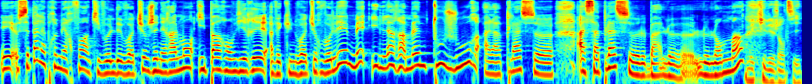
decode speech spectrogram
et c'est pas la première fois qu'il vole des voitures. Généralement, il part en virée avec une voiture volée, mais il la ramène toujours à la place, euh, à sa place euh, bah, le, lendemain. Mais qu'il est gentil.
